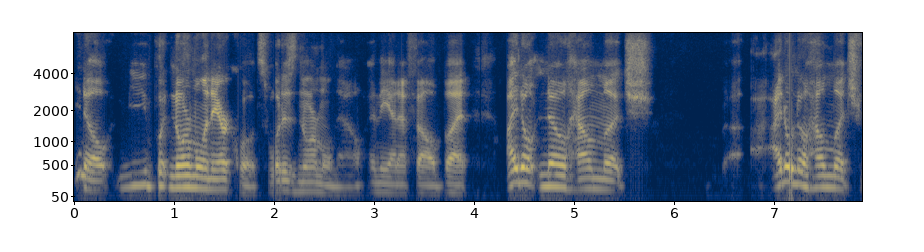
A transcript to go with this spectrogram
you know, you put normal in air quotes. What is normal now in the NFL? But I don't know how much, I don't know how much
